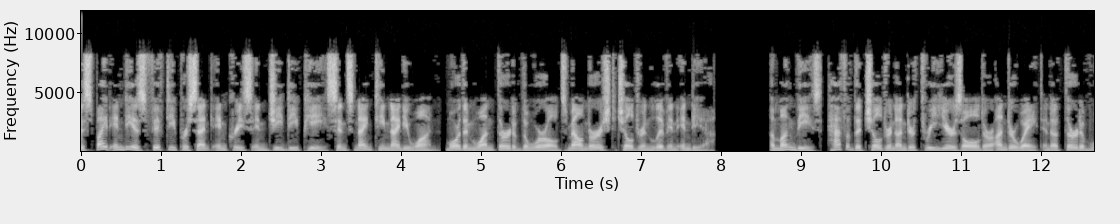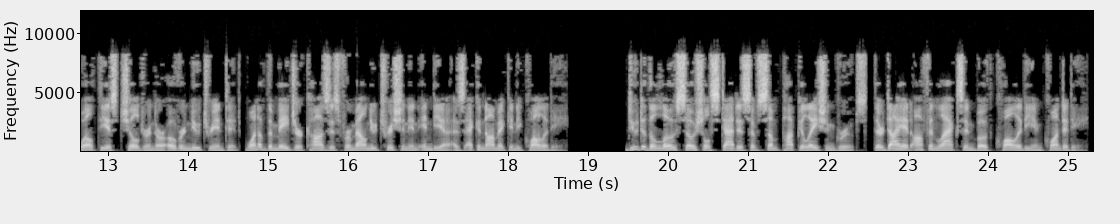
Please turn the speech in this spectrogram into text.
Despite India's 50% increase in GDP since 1991, more than one-third of the world's malnourished children live in India. Among these, half of the children under 3 years old are underweight and a third of wealthiest children are overnutriented. One of the major causes for malnutrition in India is economic inequality. Due to the low social status of some population groups, their diet often lacks in both quality and quantity.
